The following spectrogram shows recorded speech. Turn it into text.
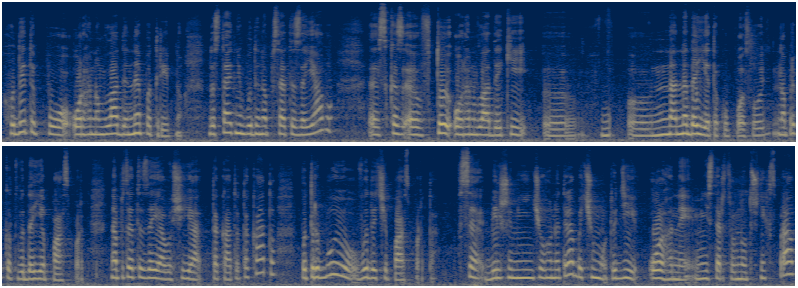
ходити по органам влади не потрібно. Достатньо буде написати заяву е, в той орган влади, який надає таку послугу, наприклад, видає паспорт. Написати заяву, що я така-то, така-то, потребую видачі паспорта. Все, більше мені нічого не треба. Чому? Тоді органи Міністерства внутрішніх справ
